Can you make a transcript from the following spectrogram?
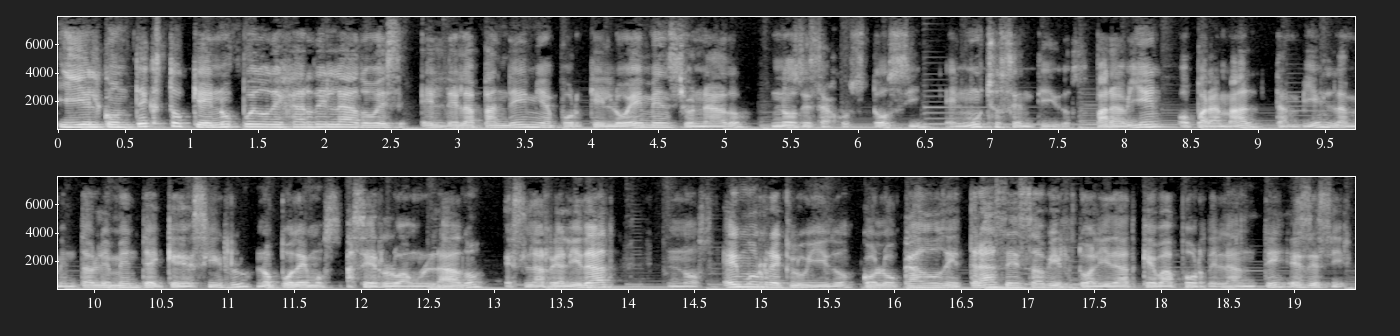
Y el contexto que no puedo dejar de lado es el de la pandemia porque lo he mencionado, nos desajustó, sí, en muchos sentidos, para bien o para mal, también lamentablemente hay que decirlo, no podemos hacerlo a un lado, es la realidad, nos hemos recluido, colocado detrás de esa virtualidad que va por delante, es decir,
